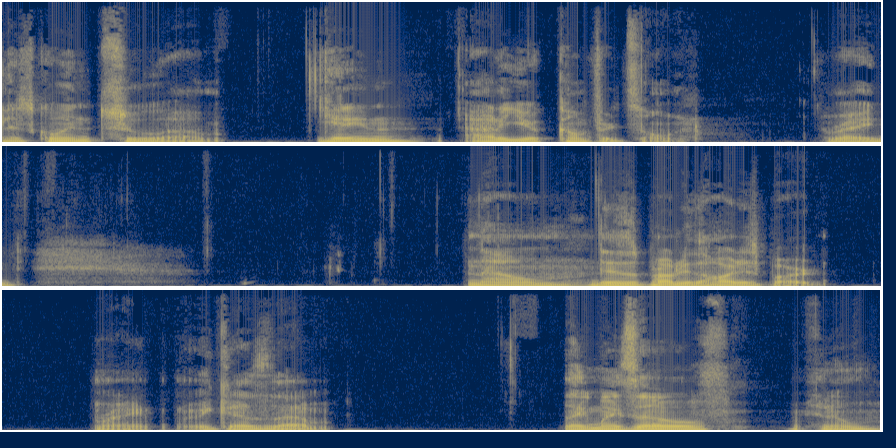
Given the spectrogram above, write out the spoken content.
let's go into um, getting out of your comfort zone, right? Now, this is probably the hardest part, right? Because, um, like myself, you know,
